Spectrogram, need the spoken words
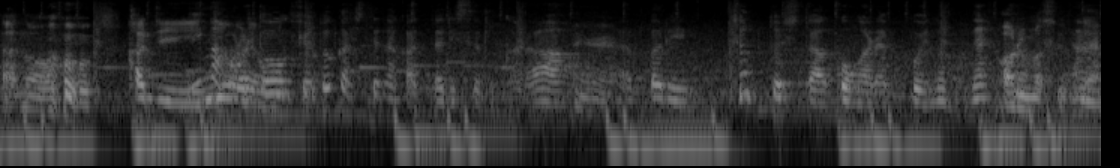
あの 感じに今同居とかしてなかったりするから、ええ。やっぱりちょっとした憧れっぽいのもねありますよね、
